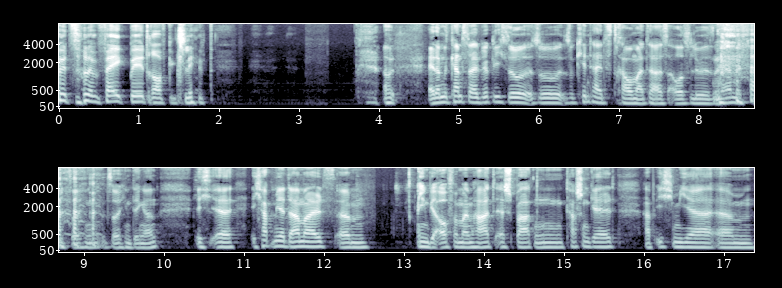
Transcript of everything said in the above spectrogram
mit so einem Fake-Bild draufgeklebt. Aber, ey, damit kannst du halt wirklich so, so, so Kindheitstraumata auslösen, ne? mit, mit, solchen, mit solchen Dingern. Ich, äh, ich habe mir damals ähm, irgendwie auch von meinem hart ersparten Taschengeld, habe ich mir, ähm,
